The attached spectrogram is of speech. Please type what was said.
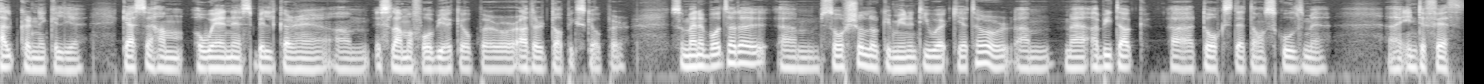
ہیلپ کرنے کے لیے، کیسے ہم اویئرنیس بلڈ کر رہے ہیں اسلاموفوبیا کے اوپر اور ادر ٹاپکس کے اوپر۔ سو میں نے بہت زیادہ سوشل اور کمیونٹی ورک کیا تھا اور میں ابھی تک ٹاکس دیتا ہوں اسکولس میں انٹرفیس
